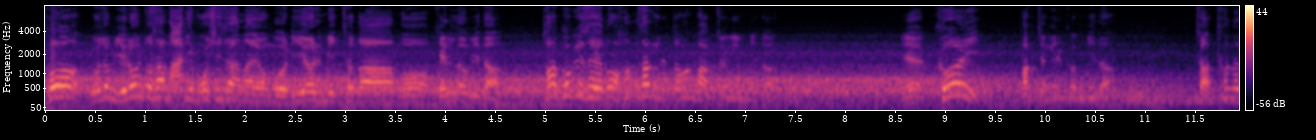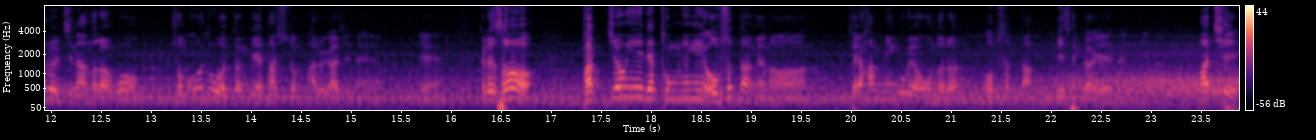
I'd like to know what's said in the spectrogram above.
그 요즘 여론조사 많이 보시잖아요. 뭐 리얼미터다, 뭐 갤럽이다. 다 거기서 해도 항상 1등은 박정희입니다. 예, 거의 박정희일 겁니다. 자, 터널을 지나느라고 좀 어두웠던 게 다시 좀 밝아지네요. 예. 그래서 박정희 대통령이 없었다면은 대한민국의 오늘은 없었다. 이 생각해야 됩니다. 마치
